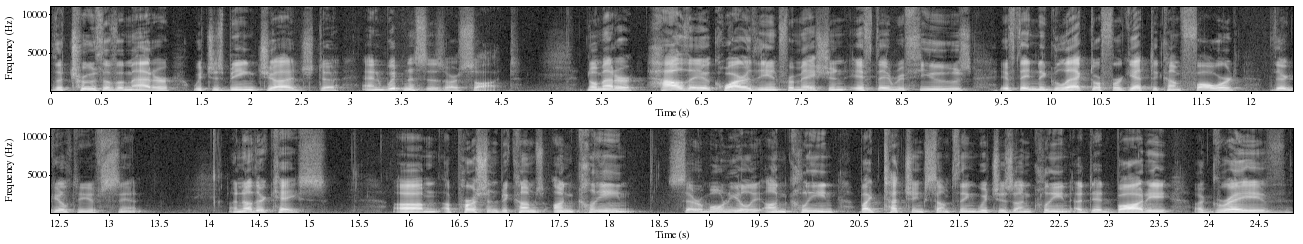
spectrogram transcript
the truth of a matter which is being judged uh, and witnesses are sought. No matter how they acquire the information, if they refuse, if they neglect or forget to come forward, they're guilty of sin. Another case, um, a person becomes unclean ceremonially unclean by touching something which is unclean, a dead body, a grave,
